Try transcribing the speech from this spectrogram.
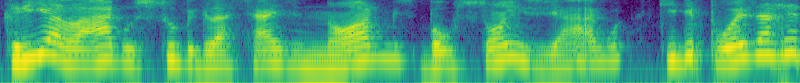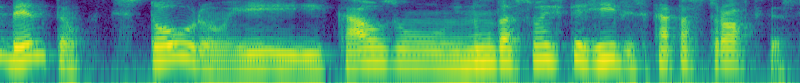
cria lagos subglaciais enormes, bolsões de água, que depois arrebentam, estouram e, e causam inundações terríveis, catastróficas.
